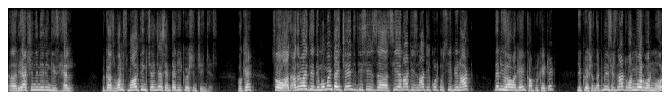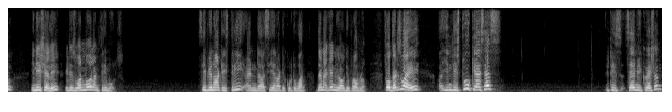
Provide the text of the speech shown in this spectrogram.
uh, reaction engineering is hell because one small thing changes entire equation changes. Okay. So, otherwise the, the moment I change this is uh, C A naught is not equal to C B naught then you have again complicated equation that means it is not 1 mole 1 mole initially it is 1 mole and 3 moles. C B naught is 3 and uh, C A naught equal to 1 then again you have the problem. So, that is why uh, in these two cases it is same equation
